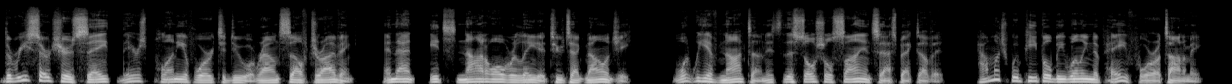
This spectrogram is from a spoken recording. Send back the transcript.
The researchers say there's plenty of work to do around self driving, and that it's not all related to technology. What we have not done is the social science aspect of it. How much would people be willing to pay for autonomy?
